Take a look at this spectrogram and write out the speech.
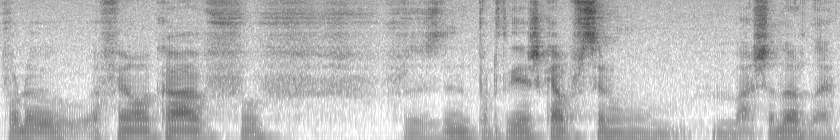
por, afinal de cabo, presidente português acaba por ser um embaixador, não é?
